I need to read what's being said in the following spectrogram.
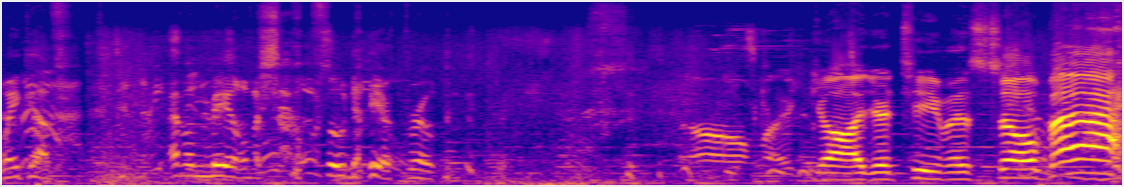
wake up, have a meal, is but shove food down your throat. Oh my god, your team is so bad!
